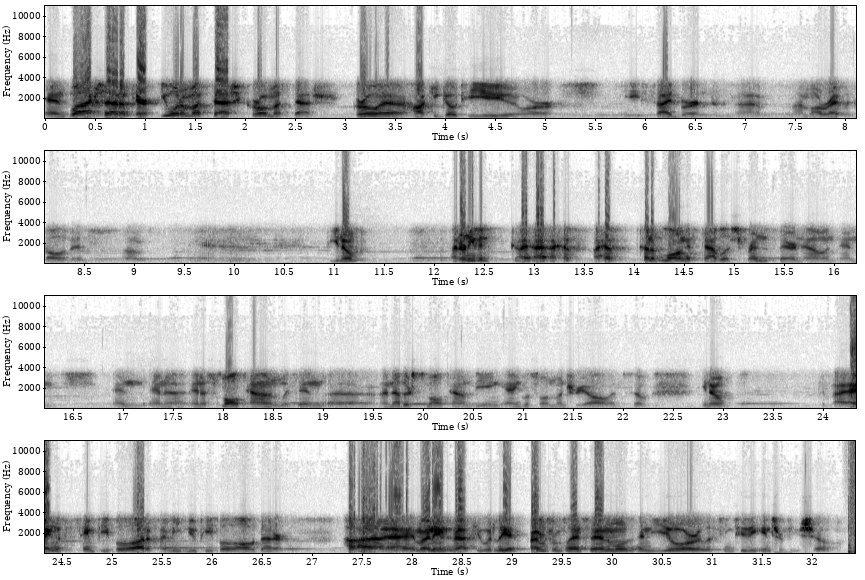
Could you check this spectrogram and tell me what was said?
And well, actually, I don't care. If you want a mustache, grow a mustache. Grow a hockey goatee or a sideburn. Um, I'm all right with all of it. Um, and, you know, I don't even. I, I have I have kind of long established friends there now, and and and and a and a small town within uh, another small town being Anglophone Montreal. And so, you know, if I hang with the same people a lot, if I meet new people, all the better. Hi, my name is Matthew Woodley. I'm from Plants and Animals, and you're listening to the Interview Show.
